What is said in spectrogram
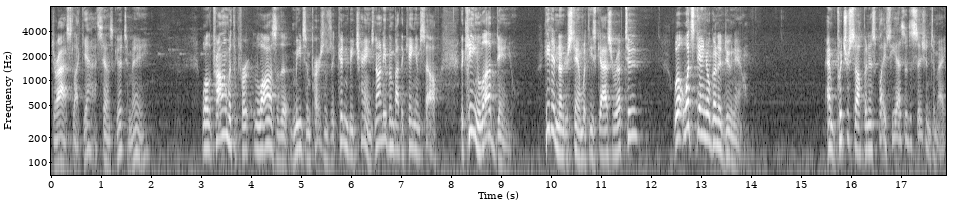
Darius like, yeah, that sounds good to me. Well, the problem with the per- laws of the Medes and Persians, it couldn't be changed, not even by the king himself. The king loved Daniel. He didn't understand what these guys were up to. Well, what's Daniel going to do now? And put yourself in his place. He has a decision to make.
